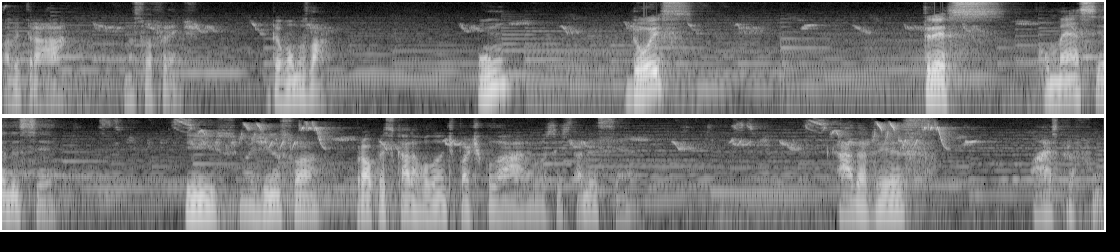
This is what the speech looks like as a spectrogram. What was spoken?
a letra A na sua frente. Então vamos lá. Um, dois, três. Comece a descer. Isso, imagina sua própria escada rolante particular, você está descendo cada vez mais profundo.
